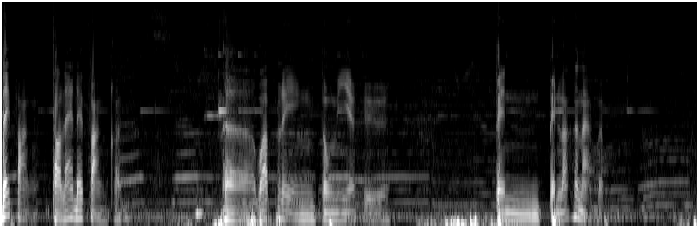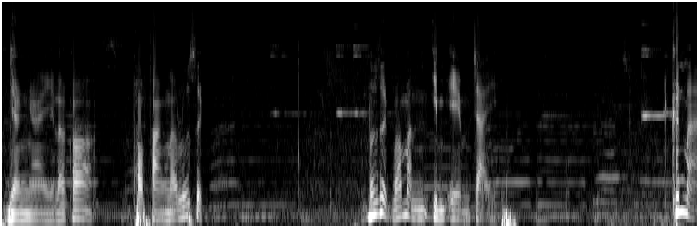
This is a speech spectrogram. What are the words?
ได้ฟังตอนแรกได้ฟังก่อนออว่าเพลงตรงนี้ก็คือเป็นเป็นลักษณะแบบยังไงแล้วก็พอฟังแล้วรู้สึก รู้สึกว่ามันอิ่มเอมใจ ขึ้นมา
